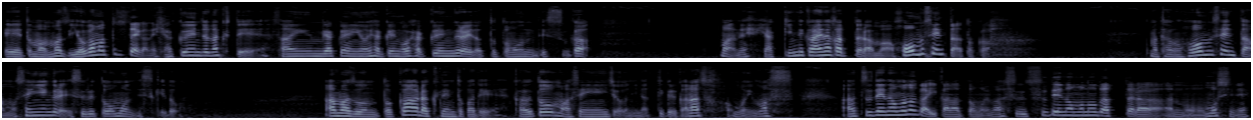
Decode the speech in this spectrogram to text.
えーと、まあ、まずヨガマット自体がね、100円じゃなくて、300円、400円、500円ぐらいだったと思うんですが、まあね、100均で買えなかったら、まあ、ホームセンターとか、まあ多分ホームセンターも1000円ぐらいすると思うんですけど、アマゾンとか楽天とかで買うと、まあ1000円以上になってくるかなと思います。厚手のものがいいかなと思います。薄手のものだったら、あの、もしね、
